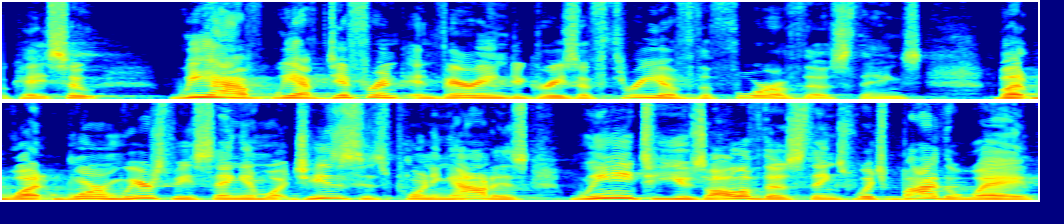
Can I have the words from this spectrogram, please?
Okay, so we have, we have different and varying degrees of three of the four of those things. But what Warren Wiersbe is saying and what Jesus is pointing out is we need to use all of those things, which, by the way,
